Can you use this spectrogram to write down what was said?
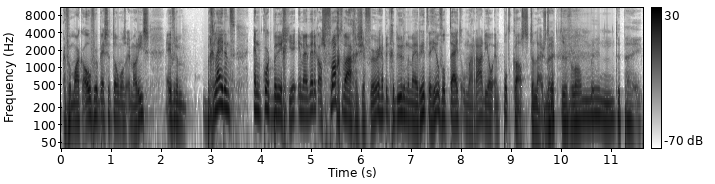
Van Mark Over, beste Thomas en Maurice. Even een begeleidend en kort berichtje. In mijn werk als vrachtwagenchauffeur heb ik gedurende mijn ritten heel veel tijd om naar radio en podcasts te luisteren. Met de vlam in de pijp.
